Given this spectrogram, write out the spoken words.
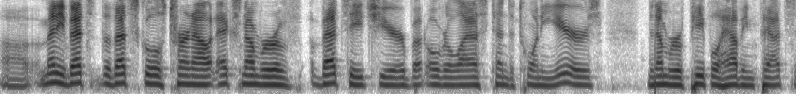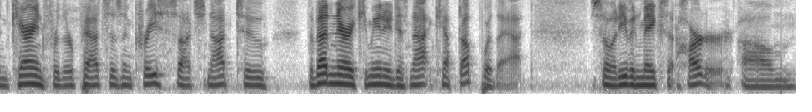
uh, many vets, the vet schools turn out X number of vets each year, but over the last 10 to 20 years, the number of people having pets and caring for their pets has increased such not to the veterinary community has not kept up with that. So it even makes it harder. Um,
